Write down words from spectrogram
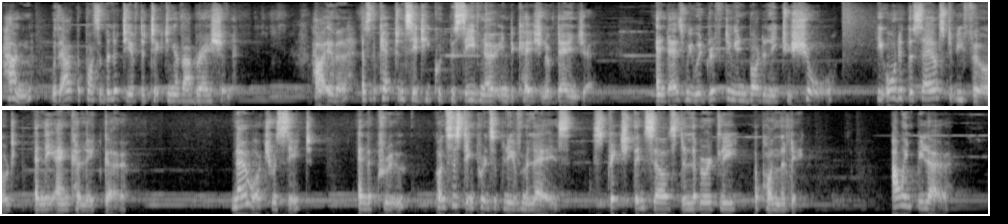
hung without the possibility of detecting a vibration. However, as the captain said he could perceive no indication of danger, and as we were drifting in bodily to shore, he ordered the sails to be filled and the anchor let go. No watch was set, and the crew, consisting principally of Malays, stretched themselves deliberately upon the deck. I went below,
